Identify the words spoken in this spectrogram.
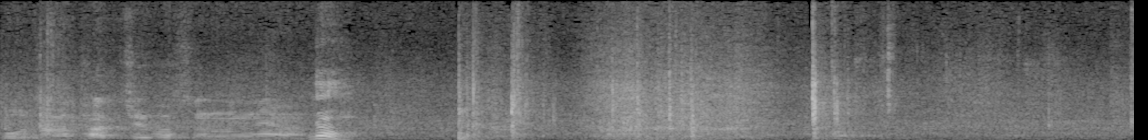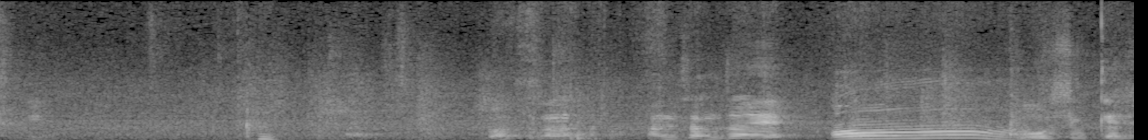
도장 다 찍었으면요. 네. 한 상자에 어. 50개씩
